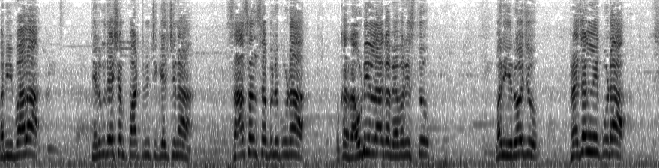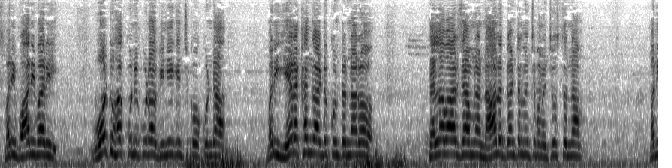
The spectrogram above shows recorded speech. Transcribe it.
మరి ఇవాళ తెలుగుదేశం పార్టీ నుంచి గెలిచిన శాసనసభ్యులు కూడా ఒక రౌడీలాగా వ్యవహరిస్తూ మరి ఈరోజు ప్రజల్ని కూడా మరి వారి వారి ఓటు హక్కుని కూడా వినియోగించుకోకుండా మరి ఏ రకంగా అడ్డుకుంటున్నారో తెల్లవారుజామున నాలుగు గంటల నుంచి మనం చూస్తున్నాం. మరి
